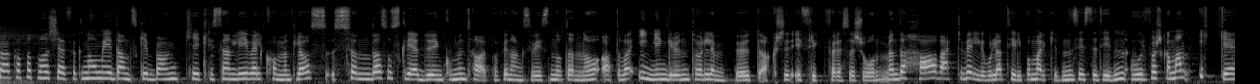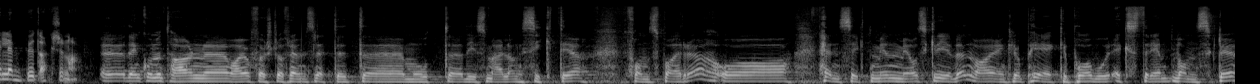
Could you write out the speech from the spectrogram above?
Tilbake og fått med oss sjeføkonom i Danske Bank, Christian Lie. Velkommen til oss. Søndag skrev du i en kommentar på finansavisen.no at det var ingen grunn til å lempe ut aksjer i frykt for resesjon. Men det har vært veldig volatil på markedet den siste tiden. Hvorfor skal man ikke lempe ut aksjer nå? Eh, Den kommentaren eh, var jo først og fremst rettet eh, mot de som er langsiktige fondssparere. Og hensikten min med å skrive den var egentlig å peke på hvor ekstremt vanskelig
